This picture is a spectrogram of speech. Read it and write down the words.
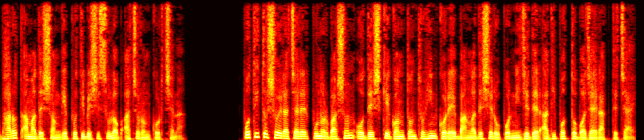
ভারত আমাদের সঙ্গে প্রতিবেশী সুলভ আচরণ করছে না। পতিত স্বৈরাচারের পুনর্বাসন ও দেশকে গণতন্ত্রহীন করে বাংলাদেশের ওপর নিজেদের আধিপত্য বজায় রাখতে চায়।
